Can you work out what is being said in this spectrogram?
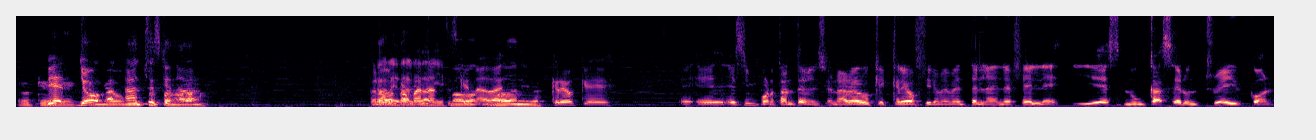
Creo que Bien, yo antes que nada, perdón, antes que nada, creo que eh, eh, es importante mencionar algo que creo firmemente en la NFL y es nunca hacer un trade con,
